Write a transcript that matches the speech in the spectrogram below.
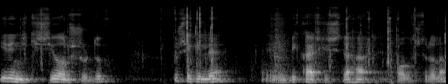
Birinci kişiyi oluşturduk. Bu şekilde e, birkaç kişi daha oluşturalım.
